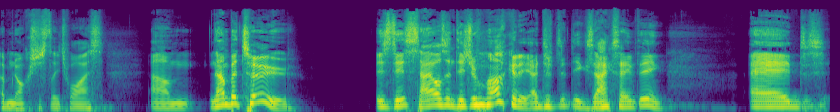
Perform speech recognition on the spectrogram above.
obnoxiously twice. Um, number two is this sales and digital marketing. I just did the exact same thing, and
